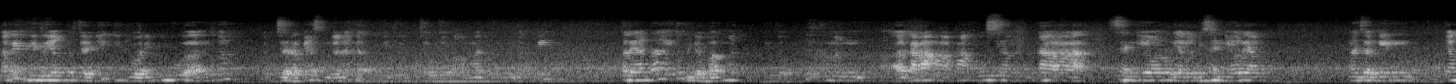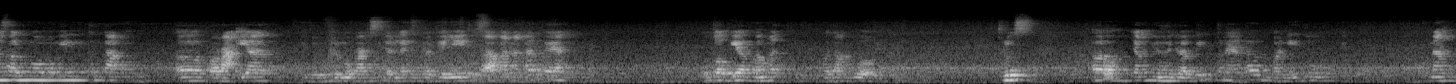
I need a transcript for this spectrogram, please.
tapi begitu yang terjadi di 2002 itu kan jaraknya sebenarnya nggak begitu jauh-jauh amat gitu. tapi ternyata itu beda banget gitu teman uh, kakak kampus yang kakak senior yang lebih senior yang ngajakin yang selalu ngomongin tentang uh, rakyat gitu demokrasi dan lain sebagainya itu seakan-akan kayak utopia banget gitu, buat aku gitu. Terus uh, yang dihadapi ternyata bukan itu gitu. nah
